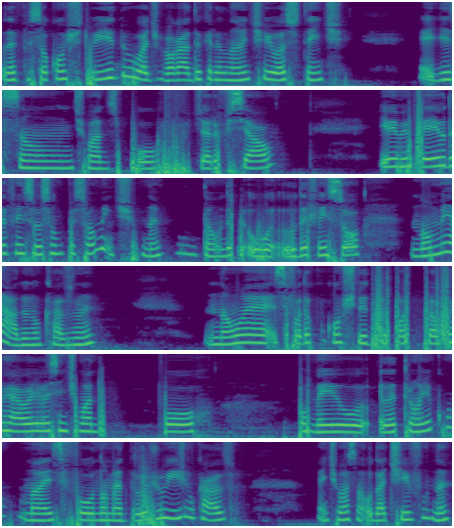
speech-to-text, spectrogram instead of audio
o defensor constituído, o advogado querelante e o assistente, eles são intimados por diário oficial e o MP e o defensor são pessoalmente, né? Então, o, defensor nomeado, no caso, né? Não é. Se for constituído pelo próprio réu, ele vai ser intimado por, por meio eletrônico, mas se for nomeado pelo juiz, no caso, a intimação, o dativo, né?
